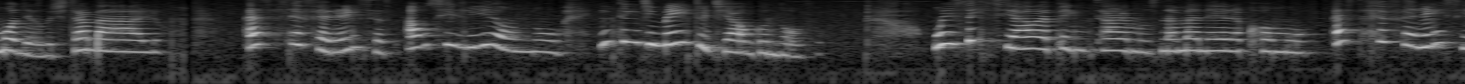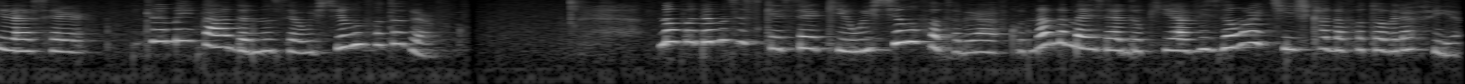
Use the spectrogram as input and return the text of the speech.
modelo de trabalho. Essas referências auxiliam no entendimento de algo novo. O essencial é pensarmos na maneira como essa referência irá ser incrementada no seu estilo fotográfico. Não podemos esquecer que o estilo fotográfico nada mais é do que a visão artística da fotografia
